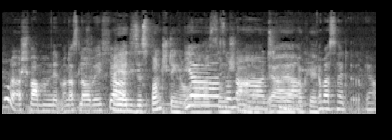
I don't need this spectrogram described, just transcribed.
Puderschwamm nennt man das, glaube ich. Ja, Ja, ja, diese Sponge-Dinger Ja, oder was? so, eine Schwamm da. Art. Ja, ja, okay. Aber es ist halt, äh, ja.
